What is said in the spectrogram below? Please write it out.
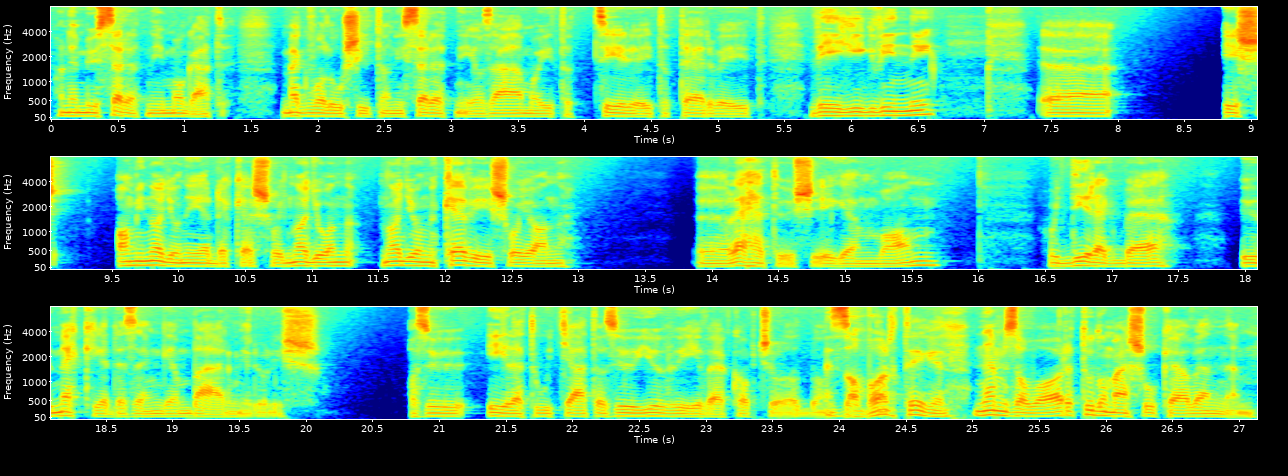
hanem ő szeretné magát megvalósítani, szeretné az álmait, a céljait, a terveit végigvinni, és ami nagyon érdekes, hogy nagyon, nagyon kevés olyan lehetőségem van, hogy direktbe ő megkérdez engem bármiről is. Az ő életútját, az ő jövőjével kapcsolatban. Ez zavar téged? Nem zavar, tudomásul kell vennem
